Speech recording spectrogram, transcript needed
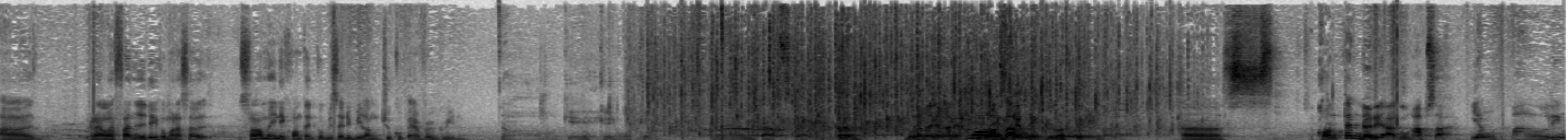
uh, relevan jadi aku merasa selama ini kontenku bisa dibilang cukup evergreen Oh, Oke. Oke, oke. Mantap sekali. Boleh nanya nggak nih? Di Boleh banget. nih, di luar. Eh, konten dari Agung Hapsah yang paling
